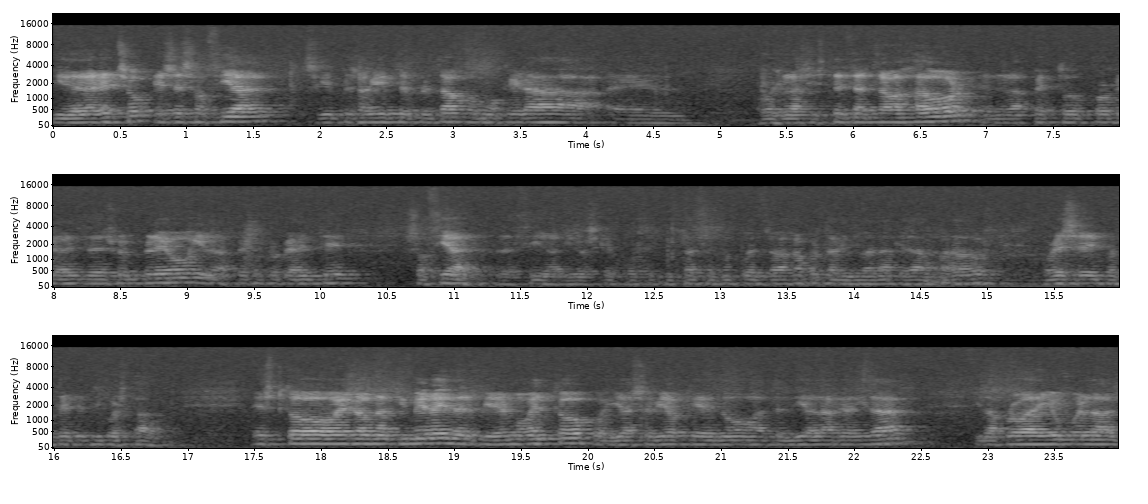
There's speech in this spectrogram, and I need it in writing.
y de derecho. Ese social siempre se había interpretado como que era pues la asistencia al trabajador en el aspecto propiamente de su empleo y en el aspecto propiamente social, es decir, aquellos que por circunstancias no pueden trabajar pues también iban a quedar parados por ese hipotético estado. Esto era una quimera y desde el primer momento pues ya se vio que no atendía la realidad y la prueba de ello fue las,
